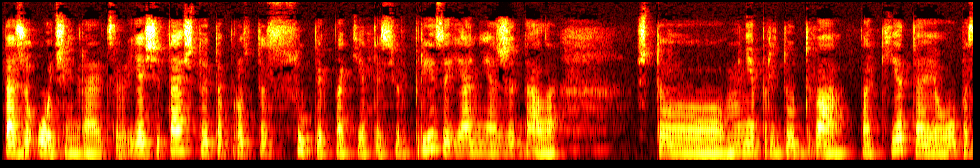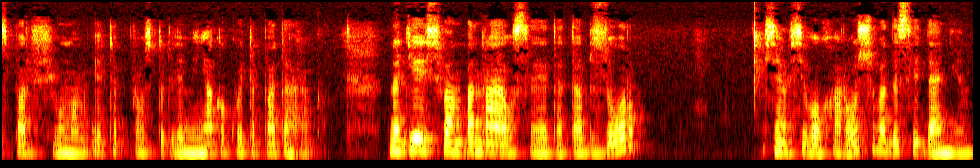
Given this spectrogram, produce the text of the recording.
Даже очень нравится. Я считаю, что это просто супер пакеты сюрприза. Я не ожидала что мне придут два пакета и оба с парфюмом. Это просто для меня какой-то подарок. Надеюсь, вам понравился этот обзор. Всем всего хорошего. До свидания.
